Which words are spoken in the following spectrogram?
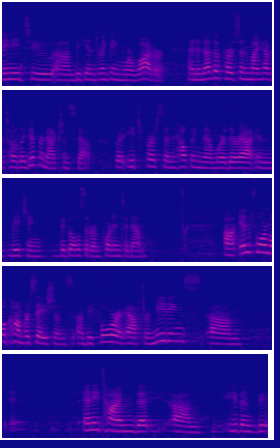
they need to um, begin drinking more water, and another person might have a totally different action step, but each person helping them where they're at in reaching the goals that are important to them. Uh, informal conversations uh, before and after meetings, um, anytime that um, either be,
